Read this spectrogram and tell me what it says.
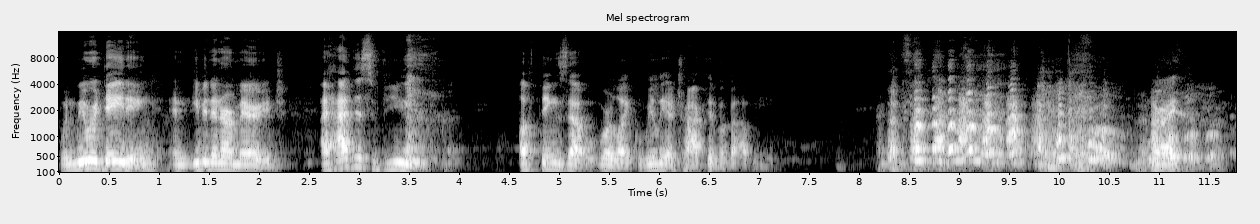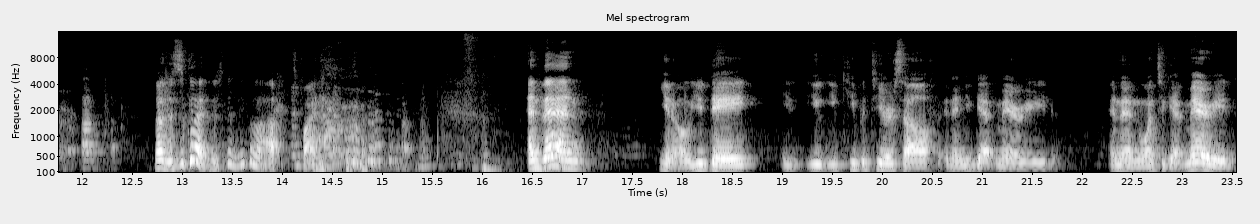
when we were dating, and even in our marriage, I had this view of things that were like really attractive about me. All right? No, this is good. This is good. You can laugh. It's fine. and then, you know, you date, you, you, you keep it to yourself, and then you get married. And then once you get married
